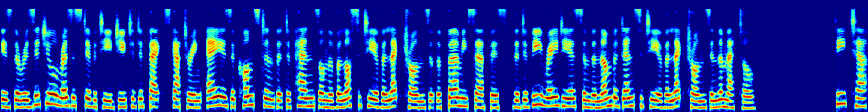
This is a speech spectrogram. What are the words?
is the residual resistivity due to defect scattering. A is a constant that depends on the velocity of electrons at the Fermi surface, the Debye radius and the number density of electrons in the metal. Theta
